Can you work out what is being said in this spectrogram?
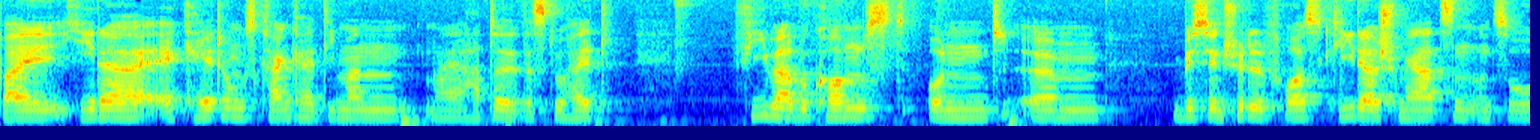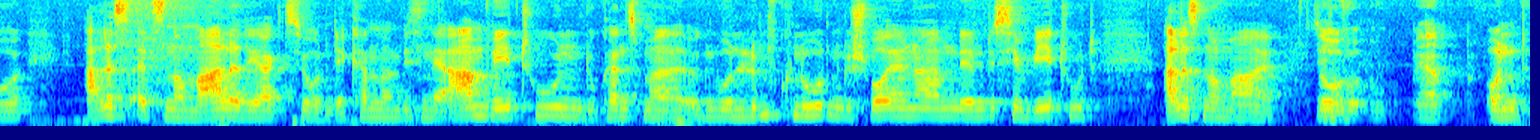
bei jeder Erkältungskrankheit, die man mal hatte, dass du halt Fieber bekommst und ähm, ein bisschen Schüttelfrost, Gliederschmerzen und so. Alles als normale Reaktion. Dir kann mal ein bisschen der Arm wehtun, du kannst mal irgendwo einen Lymphknoten geschwollen haben, der ein bisschen wehtut. Alles normal. So, Ich- ja. und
